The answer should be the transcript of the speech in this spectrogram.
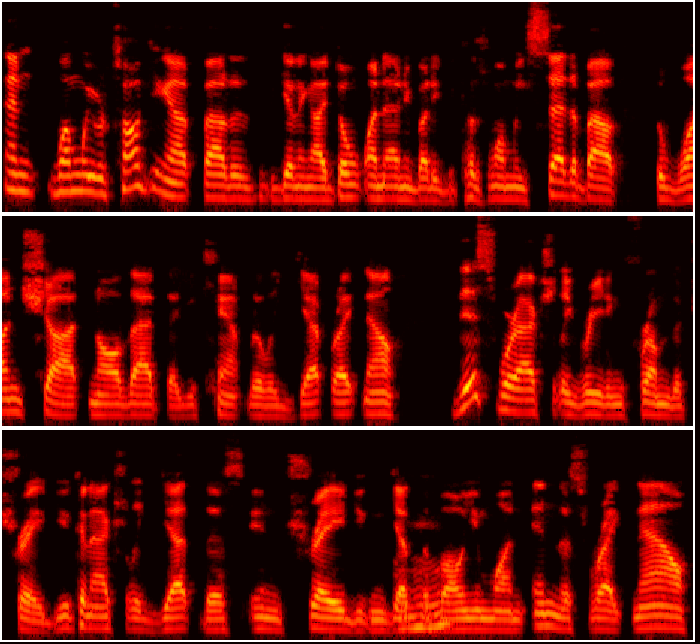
and when we were talking about it at the beginning, I don't want anybody because when we said about the one shot and all that that you can't really get right now, this we're actually reading from the trade. You can actually get this in trade. You can get the Mhm. volume one in this right now.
